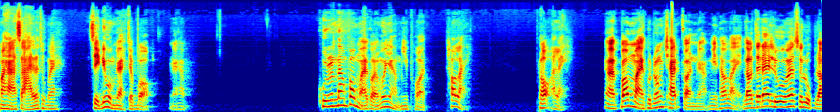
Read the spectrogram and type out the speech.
มหาศาลแล้วถูกไหมสิ่งที่ผมอยากจะบอกนะครับ คุณต้องตั้งเป้าหมายก่อนว่าอยากมีพอร์ตเท่าไหร่ เพราะอะไรเป้าหมายคุณต้องชัดก่อนอยากมีเท่าไหร่ เราจะได้รู้ว่าสรุปเรา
